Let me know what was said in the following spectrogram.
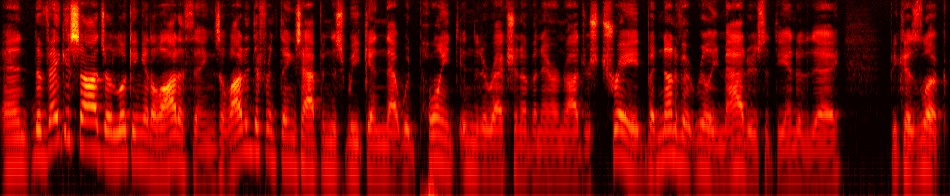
And the Vegas odds are looking at a lot of things. A lot of different things happened this weekend that would point in the direction of an Aaron Rodgers trade, but none of it really matters at the end of the day. Because look,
